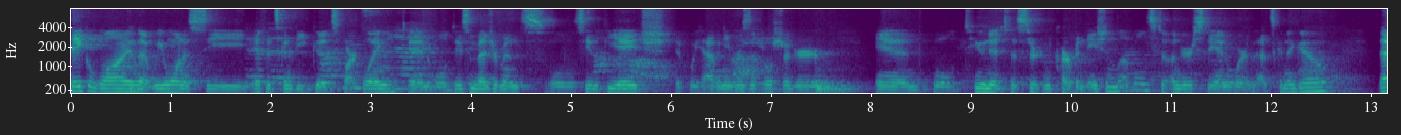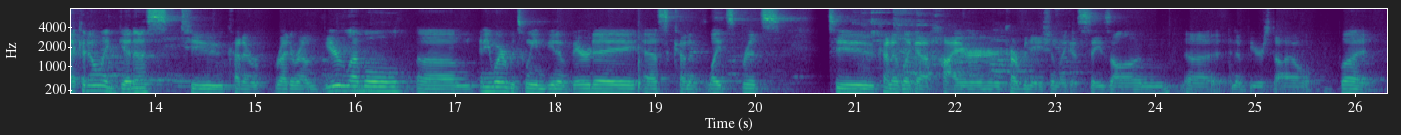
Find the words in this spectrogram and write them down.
take a wine that we want to see if it's going to be good sparkling, and we'll do some measurements. We'll see the pH, if we have any residual sugar, and we'll tune it to certain carbonation levels to understand where that's going to go. That could only get us to kind of right around beer level, um, anywhere between Vinho Verde s kind of light spritz to kind of like a higher carbonation, like a saison uh, in a beer style. But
